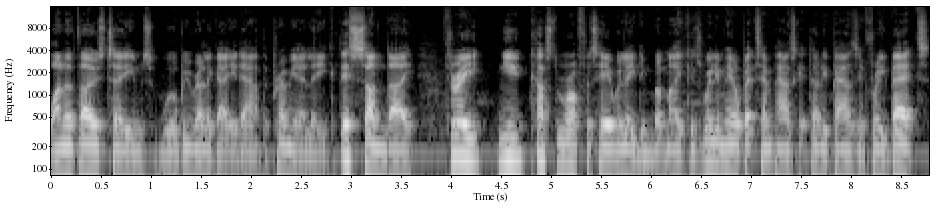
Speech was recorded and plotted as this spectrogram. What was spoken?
One of those teams will be relegated out of the Premier League this Sunday. Three new customer offers here with leading bookmakers. William Hill bet £10, get £30 in free bets.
